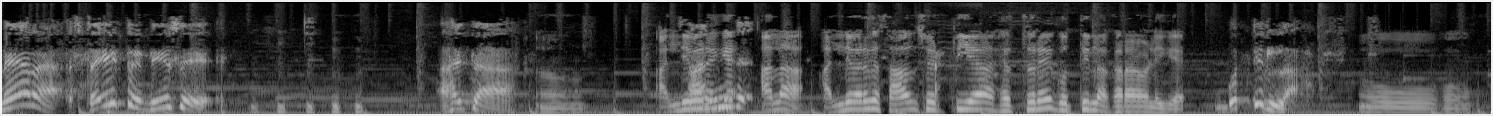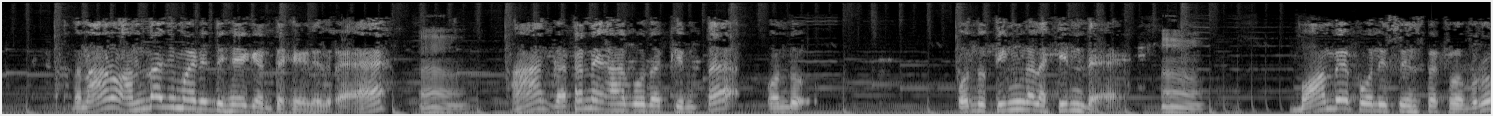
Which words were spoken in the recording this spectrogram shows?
ನೇರ ಸ್ಟ್ರೈಟ್ ನೀಸೆ ಆಯ್ತಾ. ಅಲ್ಲಿವರೆಗೆ ಅಲ್ಲ ಅಲ್ಲಿವರೆಗೆ ಸಾಧು ಶೆಟ್ಟಿಯ ಹೆಸರೇ ಗೊತ್ತಿಲ್ಲ ಕರಾವಳಿಗೆ. ಗೊತ್ತಿಲ್ಲ. ಓಹೋ. ನಾನು ಅಂದಾಜು ಮಾಡಿದ್ದು ಹೇಗೆ ಅಂತ ಹೇಳಿದ್ರೆ ಆ ಘಟನೆ ಆಗುವುದಕ್ಕಿಂತ ಒಂದು ಒಂದು ತಿಂಗಳ ಹಿಂದೆ ಬಾಂಬೆ ಪೊಲೀಸ್ ಇನ್ಸ್ಪೆಕ್ಟರ್ ಒಬ್ರು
